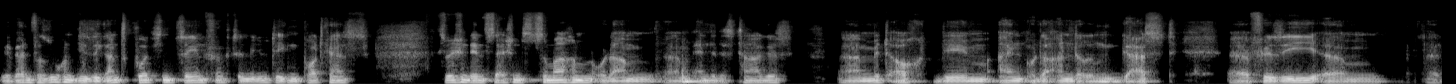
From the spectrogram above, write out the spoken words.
Wir werden versuchen, diese ganz kurzen 10, 15-minütigen Podcasts zwischen den Sessions zu machen oder am ähm, Ende des Tages äh, mit auch dem einen oder anderen Gast äh, für Sie. Ähm, äh,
